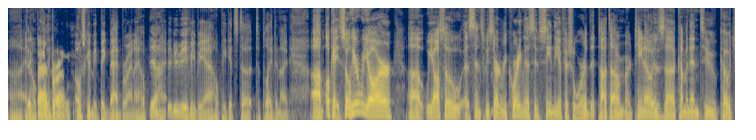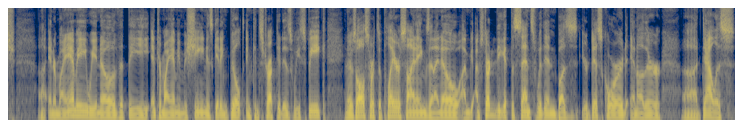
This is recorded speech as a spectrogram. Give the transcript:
Uh, and Big hopefully, Bad Brian. Oh, excuse me, Big Bad Brian. I hope. Yeah, I, BBB. BBB. I hope he gets to, to play tonight. Um, okay, so here we are. Uh, we also, uh, since we started recording this, have seen the official word that Tata Martino is uh, coming in to coach uh, Inter Miami. We know that the Inter Miami machine is getting built and constructed as we speak, and there's all sorts of player signings. And I know I'm I'm starting to get the sense within Buzz your Discord and other uh, Dallas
